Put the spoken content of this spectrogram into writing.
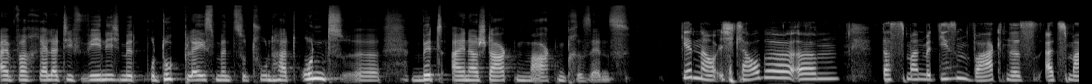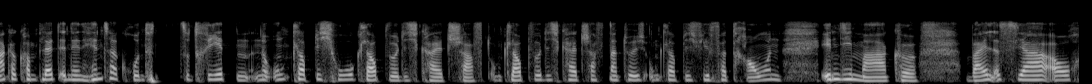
einfach relativ wenig mit Produktplacement zu tun hat und äh, mit einer starken Markenpräsenz. Genau, ich glaube, ähm, dass man mit diesem Wagnis als Marke komplett in den Hintergrund zu treten, eine unglaublich hohe Glaubwürdigkeit schafft. Und Glaubwürdigkeit schafft natürlich unglaublich viel Vertrauen in die Marke, weil es ja auch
